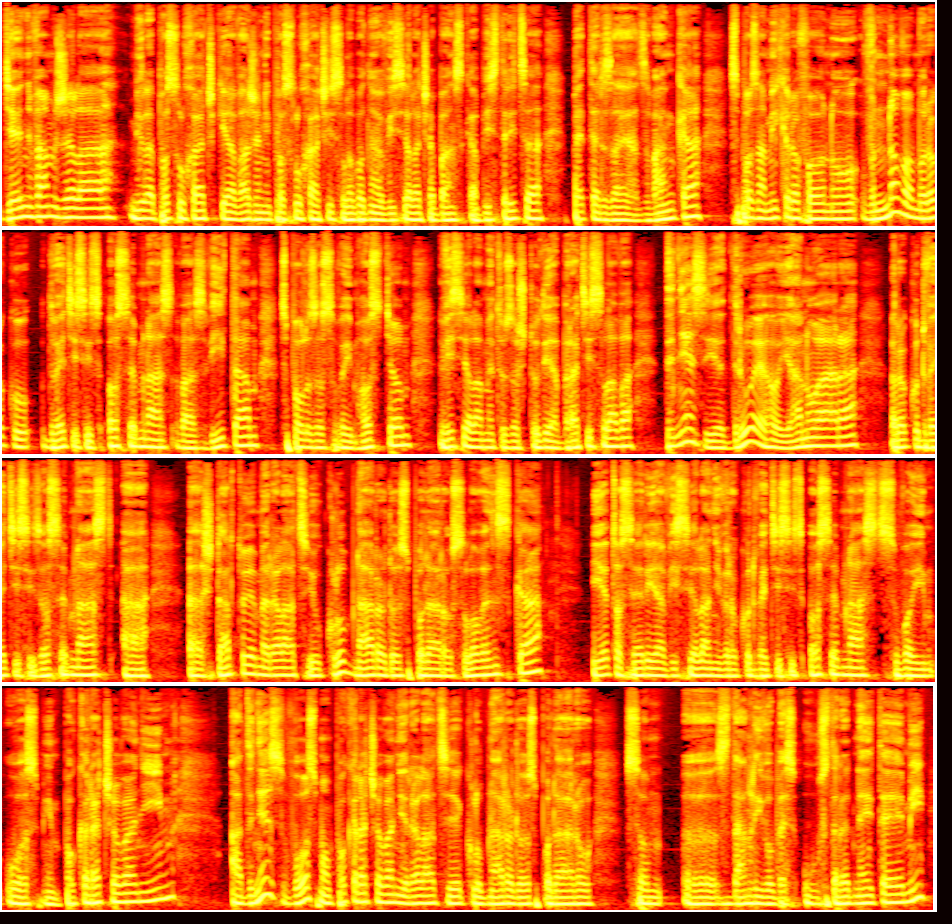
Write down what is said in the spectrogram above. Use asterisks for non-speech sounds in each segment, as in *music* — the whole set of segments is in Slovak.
deň vám želá, milé poslucháčky a vážení poslucháči Slobodného vysielača Banska Bystrica, Peter Zajac Vanka. Spoza mikrofónu v novom roku 2018 vás vítam spolu so svojím hostom. Vysielame tu zo štúdia Bratislava. Dnes je 2. januára roku 2018 a štartujeme reláciu Klub národospodárov Slovenska. Je to séria vysielaní v roku 2018 svojim 8. pokračovaním. A dnes v 8. pokračovaní relácie Klub národohospodárov som e, zdanlivo bez ústrednej témy.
